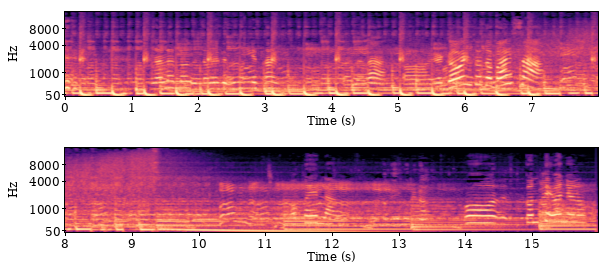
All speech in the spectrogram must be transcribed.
Lala, lol, ang dami din makitaan. Lala, oh, you're going to the balsa. Okay lang. Oh, konti man yun. oh.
